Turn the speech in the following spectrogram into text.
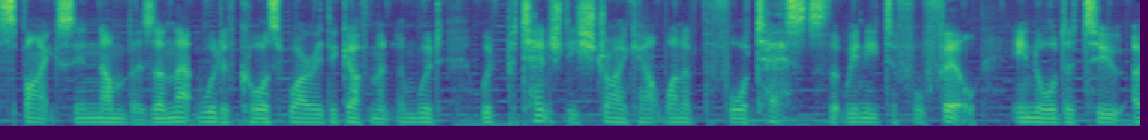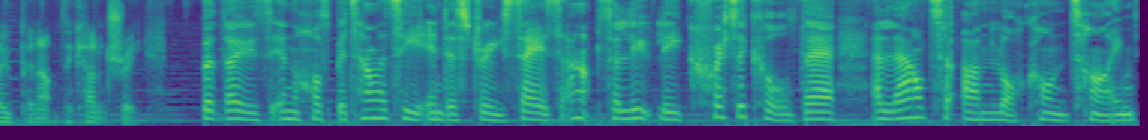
spikes in numbers, and that would, of course, worry the government and would, would potentially strike out one of the four tests that we need to fulfil in order to open up the country. But those in the hospitality industry say it's absolutely critical they're allowed to unlock on time.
